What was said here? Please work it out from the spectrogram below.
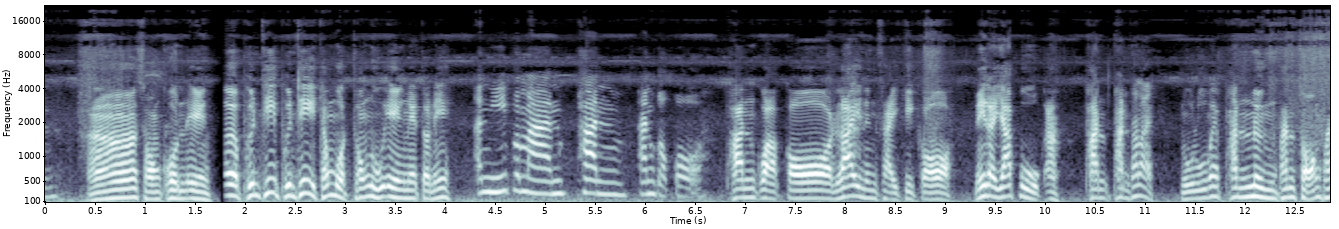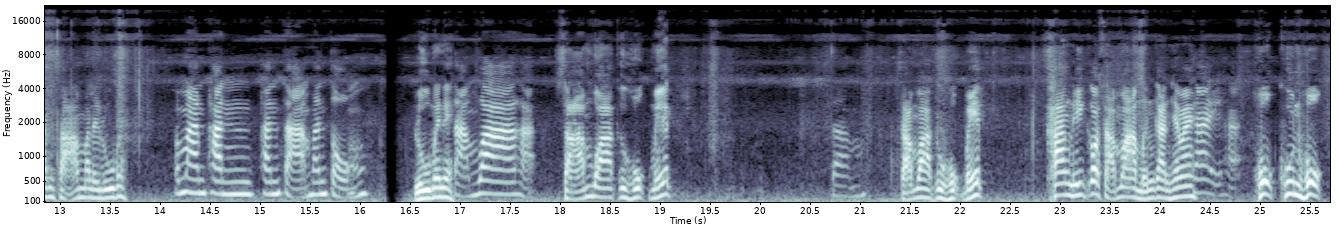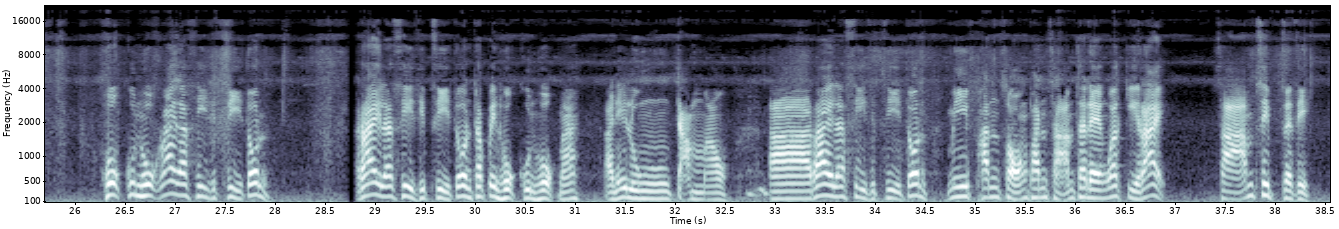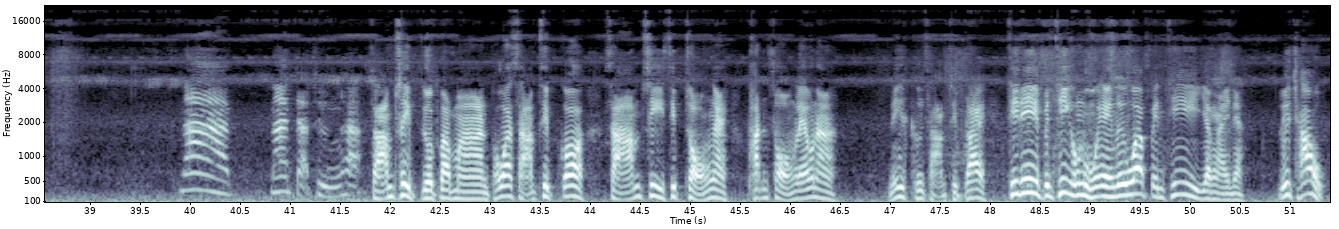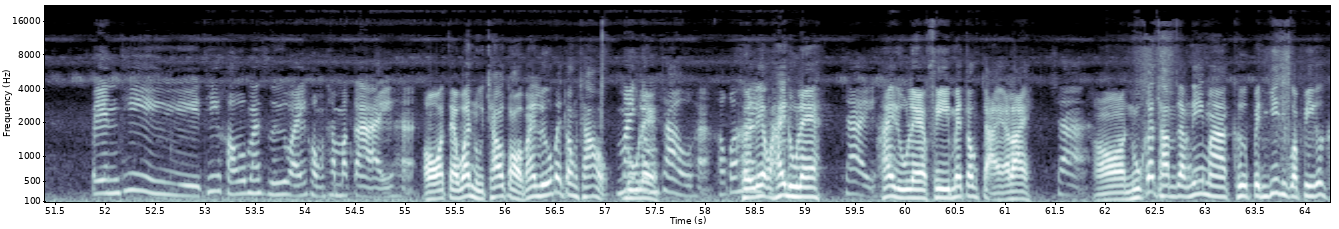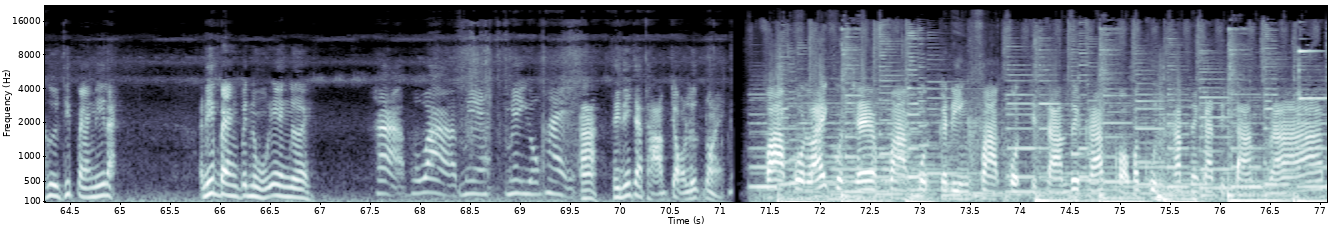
อ่าสองคนเองเออพื้นที่พื้นที่ทั้งหมดของหนูเองเนี่ยตอนนี้ อันนี้ประมาณพันพันกว่ากอพันกว่ากอไร่หนึ่งใส่กี่กอ นี่ระยะปลูกอะพันพันเท่าไหร่หนูรู้ไหมพันหนึ่งพันสองพันสามอะไรรู้ไหมประมาณพันพันสามพันสองรู้ไหมเนี่ยสามวาค่ะสามวาคือหกเมตรสามสามวาคือหกเมตร ข้างนี้ก็สามวาเหมือนกันใช่ไหมใช่ค่ะหกคูณหกหกคูณหกไร่ละสี่สิบสี่ต้น ไร่ละสี่สิบสี่ต้น ถ้าเป็นหกคูณหกนะ อันนี้ลุงจำเอาอ่าไร่ละสี่สิบสี่ต้น มีพันสองพันสามแสดงว่ากี่ไร่สามสิบสิน่าน่าจะถึงค่ะสามสิบโดยประมาณ เพราะว่าสามสิบก็สามสี่สิบสองไงพันสองแล้วนะนี่คือสามสิบไร่ ที่นี่เป็นที่ของหนูเองหรือว่าเป็นที่ยังไงเนี่ย หรือเช่า เป็นที่ที่เขามาซื้อไว้ของธรรมกายค่ะ อ๋อแต่ว่าหนูเช่าต่อไหมหรือไม่ต้องเช่าไม่ดูแลต้องเช่าค่ะเขาก็เคยเรียกว่าให้ดูแล ใช่ค่ะให้ดูแลฟรีไม่ต้องจ่ายอะไรใช่อ๋อหนูก็ทำจากนี้มาคือเป็นยี่สิบกว่าปีก็คือที่แปลงนี้แหละ อันนี้แบ่งเป็นหนูเองเลย ค่ะ เพราะว่าแม่แม่ยกให้ อะทีนี้จะถามเจาะลึกหน่อย ฝากกดไลค์กดแชร์ฝากกดกระดิ่งฝากกดติดตามด้วยครับ ขอบพระคุณครับในการติดตามครับ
